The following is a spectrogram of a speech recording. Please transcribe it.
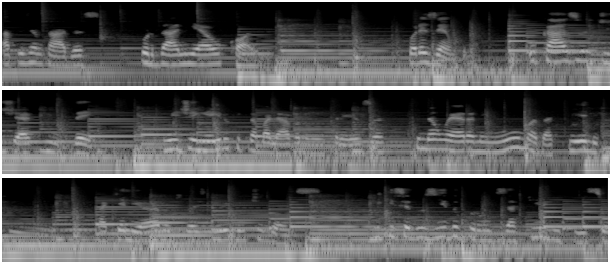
apresentadas por Daniel Coyle. Por exemplo, o caso de Jeff Dane, um engenheiro que trabalhava numa empresa que não era nenhuma daquele que, naquele ano de 2022 e que, seduzido por um desafio difícil,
